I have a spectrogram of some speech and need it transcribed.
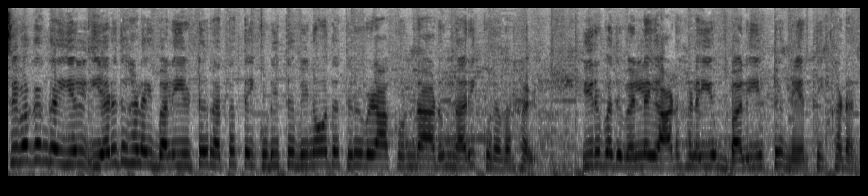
சிவகங்கையில் எருதுகளை பலியிட்டு ரத்தத்தை குடித்து வினோத திருவிழா கொண்டாடும் நரிக்குறவர்கள். இருபது வெள்ளை ஆடுகளையும் பலியிட்டு நேர்த்திக்கடன்.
